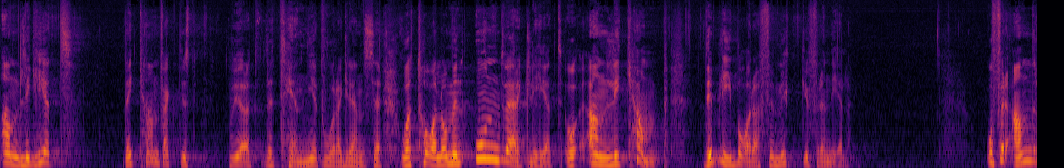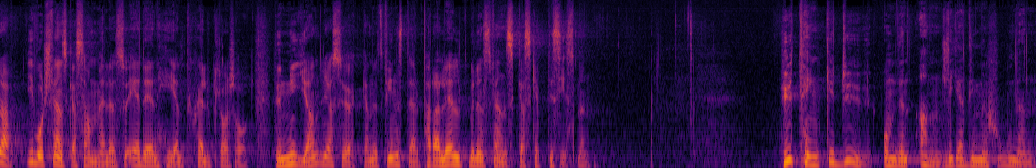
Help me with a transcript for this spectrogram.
andlighet, det kan faktiskt göra att det tänjer på våra gränser. Och att tala om en ond verklighet och andlig kamp, det blir bara för mycket för en del. Och för andra i vårt svenska samhälle så är det en helt självklar sak. Det nyandliga sökandet finns där parallellt med den svenska skepticismen. Hur tänker du om den andliga dimensionen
